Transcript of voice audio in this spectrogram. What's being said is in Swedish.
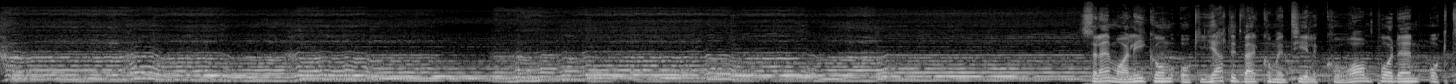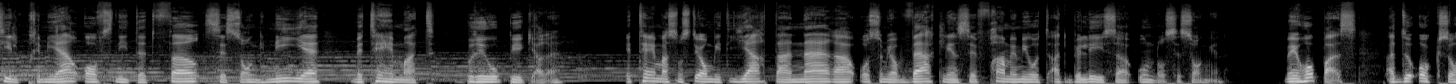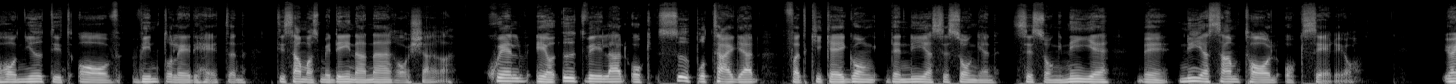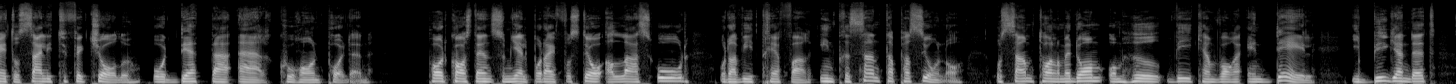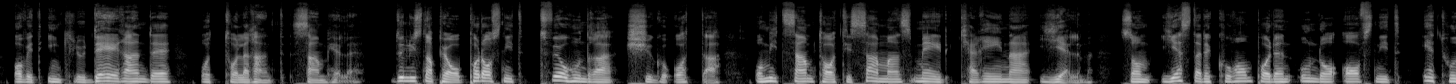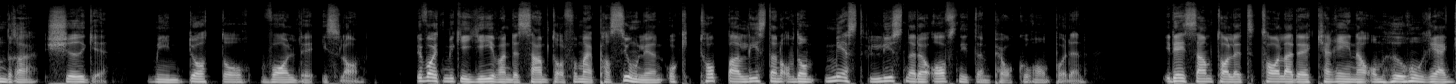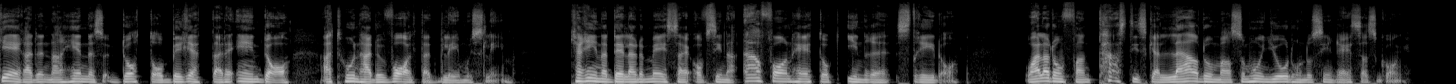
Salam alaikum och hjärtligt välkommen till Koranpodden och till premiäravsnittet för säsong 9 med temat brobyggare. Ett tema som står mitt hjärta nära och som jag verkligen ser fram emot att belysa under säsongen. Men jag hoppas att du också har njutit av vinterledigheten tillsammans med dina nära och kära. Själv är jag utvilad och supertaggad för att kicka igång den nya säsongen, säsong 9, med nya samtal och serier. Jag heter Sally Tufekcioglu och detta är Koranpodden. Podcasten som hjälper dig förstå Allahs ord och där vi träffar intressanta personer och samtalar med dem om hur vi kan vara en del i byggandet av ett inkluderande och tolerant samhälle. Du lyssnar på poddavsnitt 228 och mitt samtal tillsammans med Karina Hjelm som gästade Koranpodden under avsnitt 120. Min dotter valde islam. Det var ett mycket givande samtal för mig personligen och toppar listan av de mest lyssnade avsnitten på Koranpodden. I det samtalet talade Karina om hur hon reagerade när hennes dotter berättade en dag att hon hade valt att bli muslim. Karina delade med sig av sina erfarenheter och inre strider och alla de fantastiska lärdomar som hon gjorde under sin resas gång.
